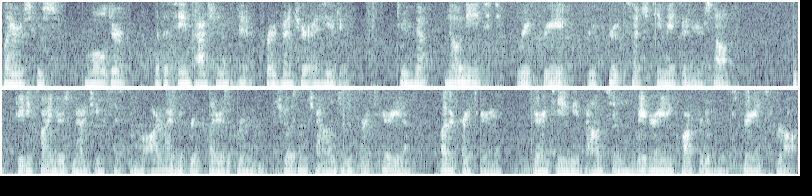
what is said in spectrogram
players who smolder with the same passion eh, for adventure as you do. Do no, no need to recreate, recruit such teammates as yourself. The Duty Finder's matching system will automatically group players according to the chosen challenge and the criteria, other criteria, guaranteeing a balanced and invigorating cooperative experience for all.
